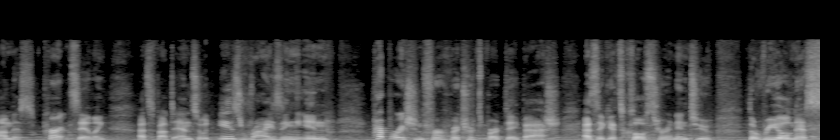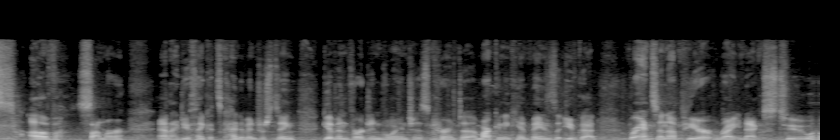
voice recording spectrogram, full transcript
on this current sailing that's about to end. So it is rising in preparation for Richard's birthday bash as it gets closer and into the realness of summer. And I do think it's kind of interesting, given Virgin Voyage's current uh, marketing campaigns, that you've got Branson up here right next to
